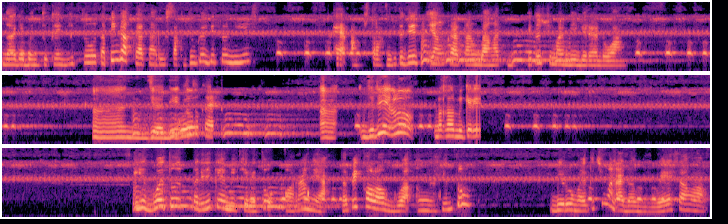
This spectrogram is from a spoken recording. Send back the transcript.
nggak ada bentuknya gitu tapi nggak kelihatan rusak juga gitu nih kayak abstrak gitu jadi yang kelihatan banget itu cuma bibirnya doang. Eh, jadi tuh tuh kayak jadi lu bakal mikir Iya, gue tuh tadinya kayak mikir itu orang ya. Tapi kalau gue engehin tuh di rumah itu cuman ada gue sama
